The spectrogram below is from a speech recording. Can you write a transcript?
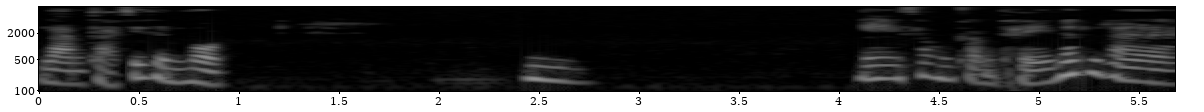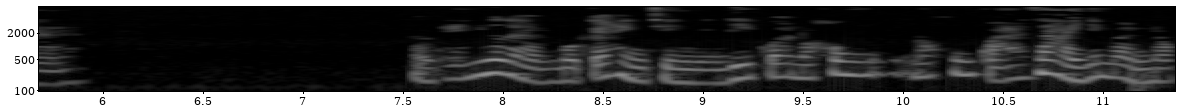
làm cả season 1 ừ. Hmm. nghe xong cảm thấy rất là, cảm thấy như là một cái hành trình mình đi qua nó không nó không quá dài nhưng mà nó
